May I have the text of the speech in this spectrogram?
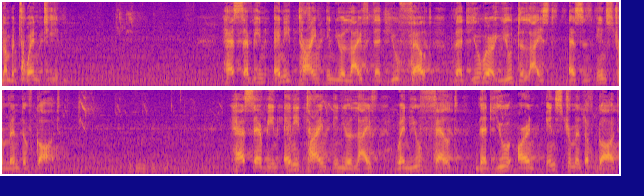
number 20 Has there been any time in your life that you felt that you were utilized as an instrument of God? Has there been any time in your life when you felt that you are an instrument of God,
